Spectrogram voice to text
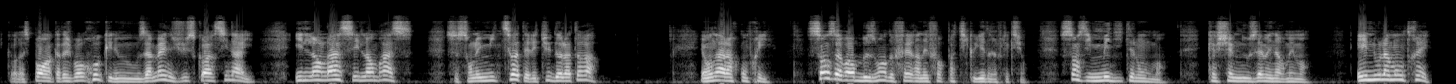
Il correspond à Kadesh Baruch qui nous amène jusqu'au Arsinaï. Il l'enlace et il l'embrasse. Ce sont les mitzvot et l'étude de la Torah. Et on a alors compris, sans avoir besoin de faire un effort particulier de réflexion, sans y méditer longuement, qu'Hachem nous aime énormément. Et il nous l'a montré.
